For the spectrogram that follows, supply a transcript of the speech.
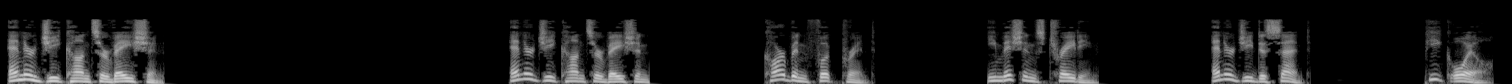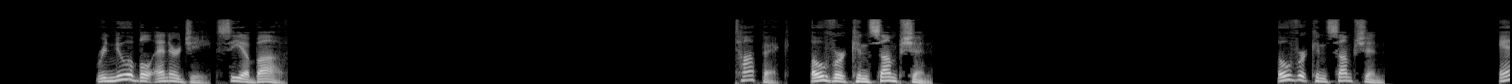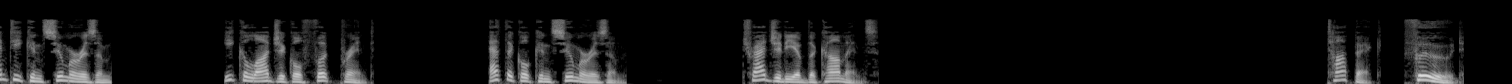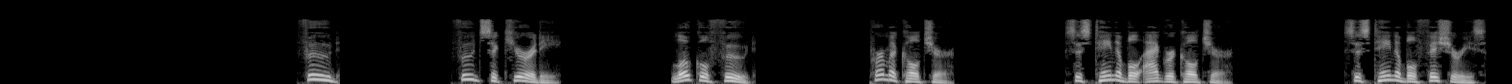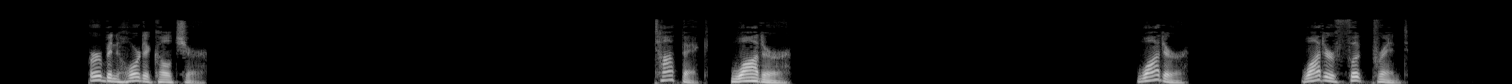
Energy conservation Energy conservation Carbon footprint Emissions trading Energy descent Peak oil Renewable energy see above. Topic: Overconsumption. Overconsumption. Anti-consumerism. Ecological footprint. Ethical consumerism. Tragedy of the commons. Topic: Food. Food Food security Local food Permaculture Sustainable agriculture Sustainable fisheries Urban horticulture. Water. Water. Water footprint.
